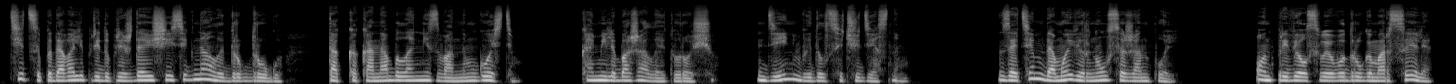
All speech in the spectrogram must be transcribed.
птицы подавали предупреждающие сигналы друг другу, так как она была незваным гостем. Камиль обожала эту рощу. День выдался чудесным. Затем домой вернулся Жан-Поль. Он привел своего друга Марселя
